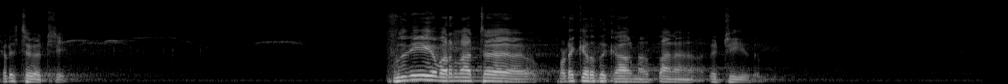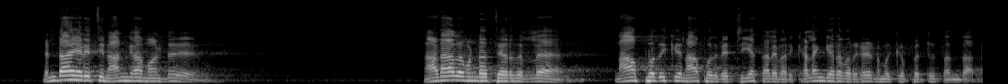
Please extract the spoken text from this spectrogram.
கிடைச்ச வெற்றி. புதிய வரலாற்றை படைக்கிறதுக்கான தான் வெற்றி இது. ரெண்டாயிரத்தி நான்காம் ஆண்டு நாடாளுமன்ற தேர்தலில் நாற்பதுக்கு நாற்பது வெற்றியை தலைவர் கலைஞர் அவர்கள் நமக்கு பெற்று தந்தார்.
